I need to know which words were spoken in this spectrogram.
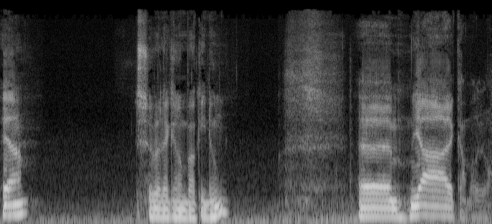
Ja? Zullen we lekker een bakkie doen? Uh, ja, dat kan wel, joh.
